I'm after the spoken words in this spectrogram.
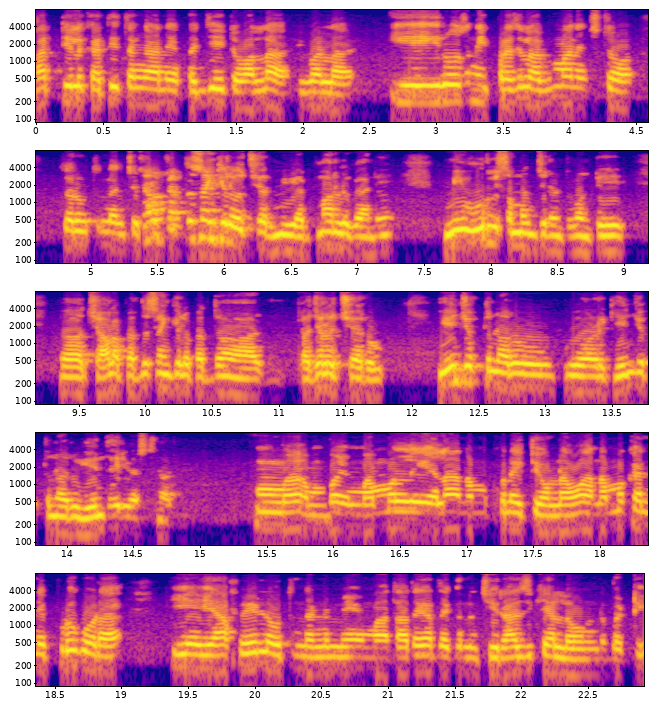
పార్టీలకు అతీతంగానే పనిచేయటం వల్ల ఇవాళ ఈ ఈ రోజున ఈ ప్రజలు అభిమానించడం జరుగుతుందని చెప్పి పెద్ద సంఖ్యలో వచ్చారు మీ అభిమానులు కానీ మీ ఊరికి సంబంధించినటువంటి చాలా పెద్ద సంఖ్యలో పెద్ద ప్రజలు వచ్చారు. ఏం చెప్తున్నారు? వాళ్ళకి ఏం చెప్తున్నారు? ఏం ధైర్యం ఇస్తున్నారు మమ్మల్ని ఎలా నమ్ముకుని అయితే ఉన్నామో ఆ నమ్మకాన్ని ఎప్పుడు కూడా ఈ యాభై ఏళ్ళు అవుతుందండి మేము మా తాతగారి దగ్గర నుంచి రాజకీయాల్లో ఉండబట్టి.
